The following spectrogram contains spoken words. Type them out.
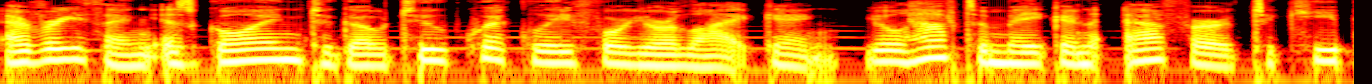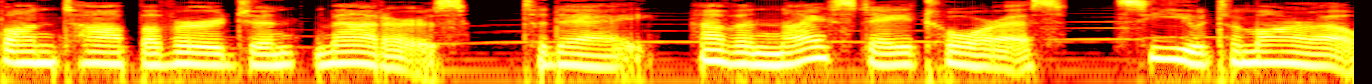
Everything is going to go too quickly for your liking. You'll have to make an effort to keep on top of urgent matters. Today, have a nice day Taurus, see you tomorrow.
